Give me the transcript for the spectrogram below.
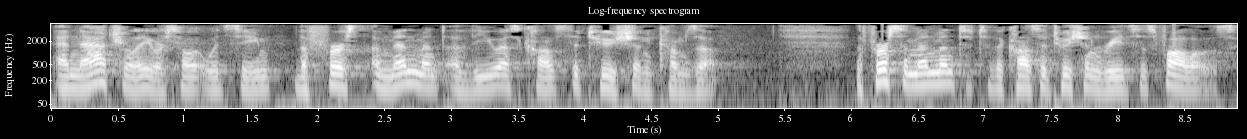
And naturally, or so it would seem, the First Amendment of the U.S. Constitution comes up. The First Amendment to the Constitution reads as follows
